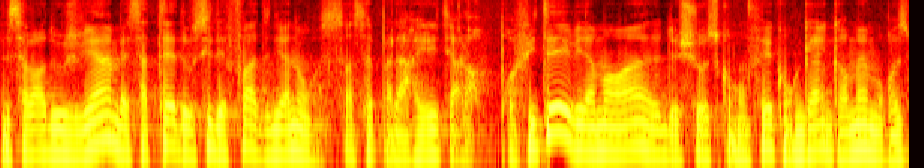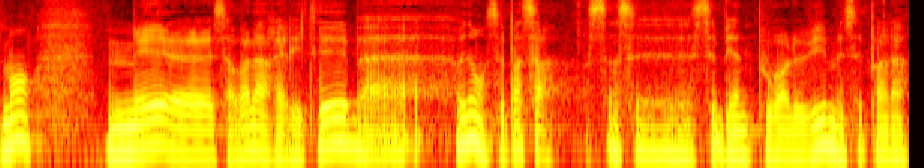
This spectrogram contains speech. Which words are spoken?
de savoir d'où je viens, ben, ça t'aide aussi des fois te dire non, ça c'est pas la réalité. Alors profiter évidemment hein, de choses qu'on fait, qu'on gagne quand même, heureusement, mais euh, ça va la réalité, ben non, c'est pas ça. Ça c'est bien de pouvoir le vivre, mais c'est pas là.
